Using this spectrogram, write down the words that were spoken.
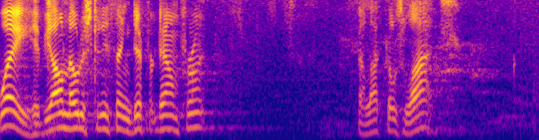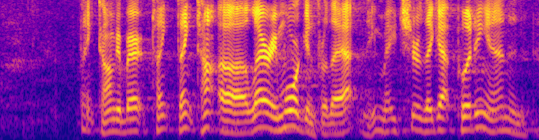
way, have y'all noticed anything different down front? I like those lights. Thank Tommy Bar- thank, thank Tom, uh, Larry Morgan for that, and he made sure they got put in. And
